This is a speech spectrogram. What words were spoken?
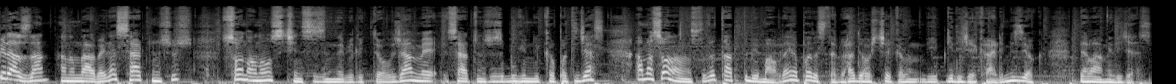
Birazdan hanımlar beyler sert ünsüz son anons için sizinle birlikte olacağım ve sert ünsüzü bugünlük kapatacağız. Ama son anonsta da tatlı bir mavra yaparız tabi. Hadi hoşçakalın deyip gidecek halimiz yok. Devam edeceğiz.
